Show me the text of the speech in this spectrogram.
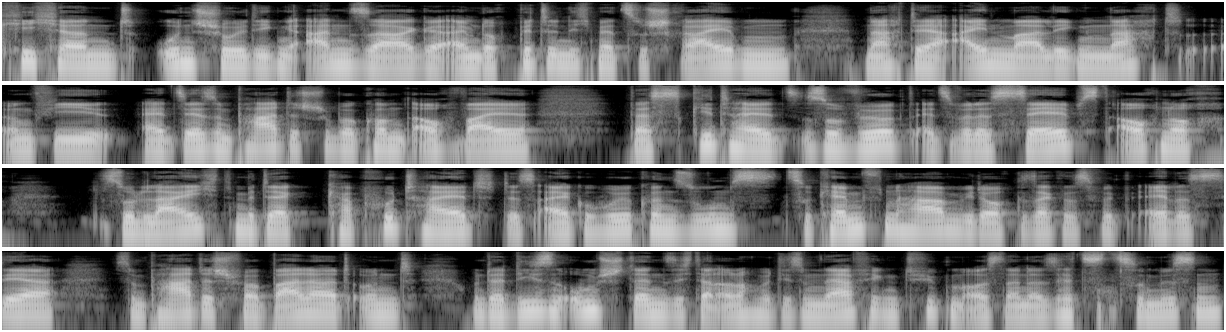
kichernd unschuldigen Ansage, einem doch bitte nicht mehr zu schreiben, nach der einmaligen Nacht irgendwie halt sehr sympathisch rüberkommt, auch weil das Skit halt so wirkt, als würde es selbst auch noch so leicht mit der Kaputtheit des Alkoholkonsums zu kämpfen haben, wie du auch gesagt hast, wirkt alles sehr sympathisch verballert und unter diesen Umständen sich dann auch noch mit diesem nervigen Typen auseinandersetzen zu müssen,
